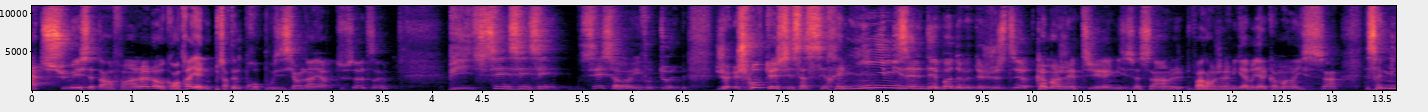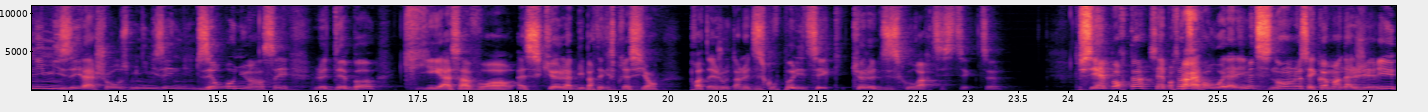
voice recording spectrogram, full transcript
à tuer cet enfant-là. là. Au contraire, il y a une certaine proposition derrière tout ça, tu sais. Puis c'est, c'est, ça. Il faut tout. Je, je trouve que ça serait minimiser le débat de, de juste dire comment Jérémy se sent. Pardon, Jérémy Gabriel, comment il se sent. Ça serait minimiser la chose, minimiser, zéro nuancer le débat qui est à savoir est-ce que la liberté d'expression protège autant le discours politique que le discours artistique, tu sais. Puis c'est important, c'est important de savoir où est la limite. Sinon, là, c'est comme en Algérie,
